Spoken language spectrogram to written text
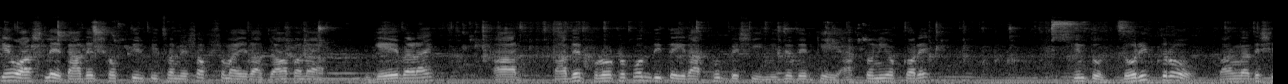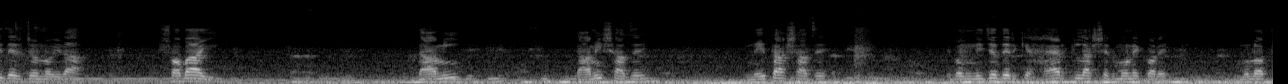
কেউ আসলে তাদের শক্তির পিছনে সবসময় এরা জাপানা গেয়ে বেড়ায়, আর তাদের প্রোটোকল দিতে এরা খুব বেশি নিজেদেরকে আত্মনিয়োগ করে। কিন্তু দরিদ্র বাংলাদেশিদের জন্য এরা সবাই দামি দামি সাজে। নেতা সাজে এবং নিজেদেরকে হায়ার ক্লাসের মনে করে, মূলত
